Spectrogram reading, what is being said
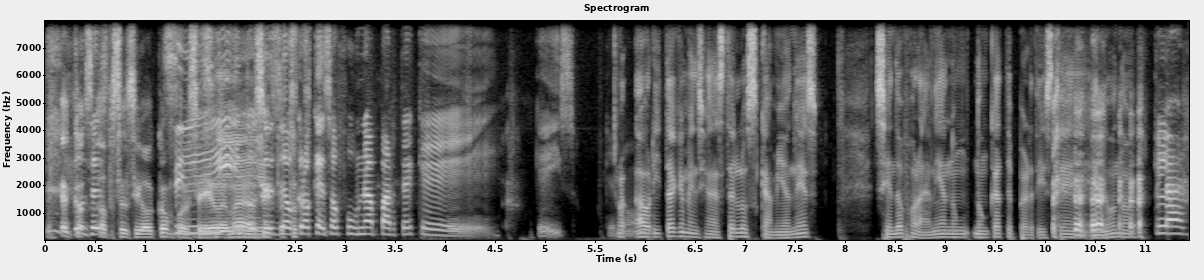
Entonces, Obsesivo compulsivo. Sí, entonces yo creo que eso fue una parte que, que hizo. Ahorita que mencionaste los camiones, siendo foránea, nunca te perdiste en uno. claro.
